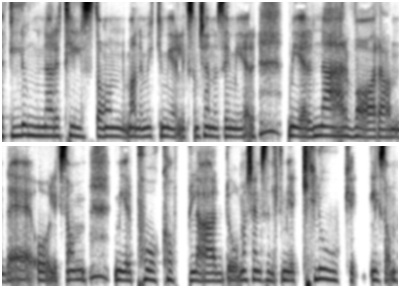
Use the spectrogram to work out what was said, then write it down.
ett lugnare tillstånd. Man är mycket mer, liksom, känner sig mer, mer närvarande och liksom mer påkopplad och man känner sig lite mer klok. Liksom.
